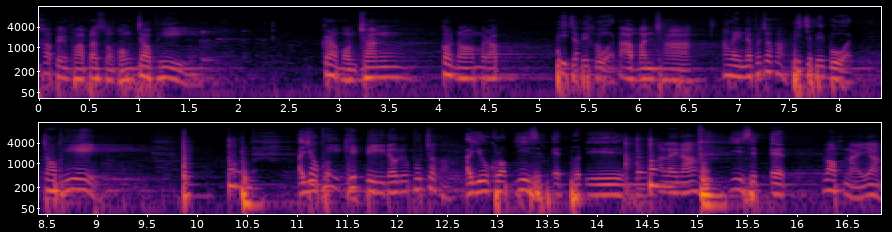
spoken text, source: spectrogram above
ถ้าเป็นความประสงค์ของเจ้าพี่ กระหม่อมฉันก็น้อมรับพี่จะไปบวชตามบัญชาอะไรนะพระเจ้าค่ะ พี่จะไปบวชเจ้าพี่อายุเจ้าพี่คิดดีแล้วหรือพุทธเจ้าค่ะ อายุครบ 21 พอดี อะไรนะ 21 รอบไหนอะ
